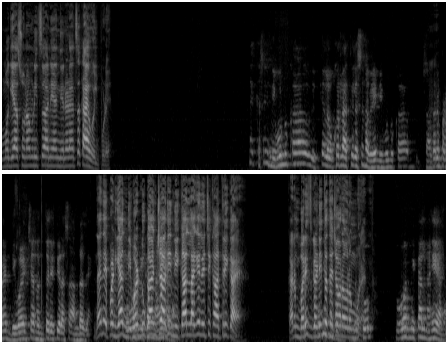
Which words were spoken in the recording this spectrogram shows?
मग या सुनावणीचं आणि या निर्णयाचं काय होईल पुढे? कसं निवडणुका इतक्या लवकर लागतील असं नव्हे. निवडणुका साधारणपणे दिवाळीच्या नंतर येतील असा अंदाज आहे. नाही नाही पण या निवडणुकांच्या आधी निकाल लागेल याची खात्री काय? कारण बरीच गणित त्याच्यावर अवलंबून आहेत. तोवर निकाल नाही आला.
